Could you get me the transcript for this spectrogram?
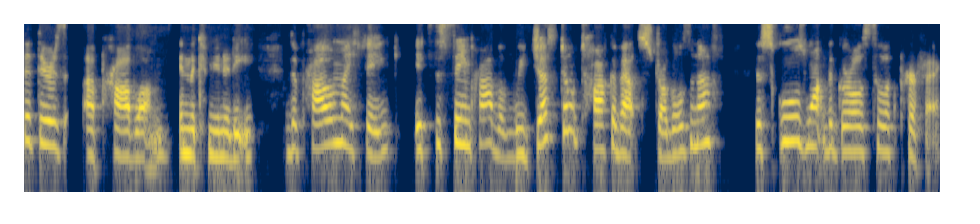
that there's a problem in the community. The problem, I think, it's the same problem. We just don't talk about struggles enough. The schools want the girls to look perfect.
